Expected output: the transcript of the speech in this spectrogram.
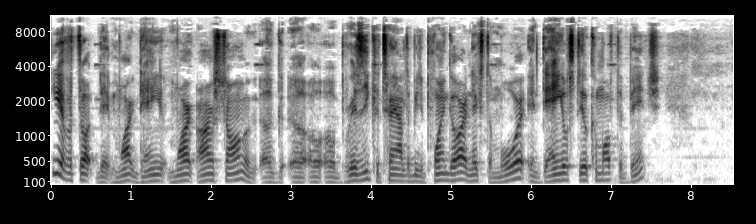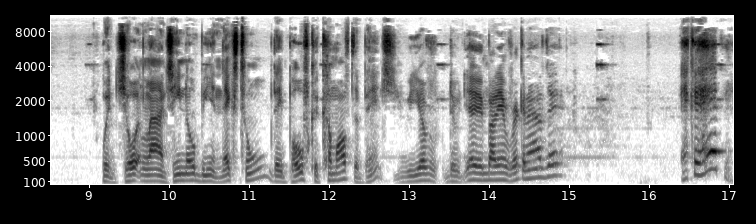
You ever thought that Mark Daniel, Mark Armstrong or, uh, or, or Brizzi could turn out to be the point guard next to Moore and Daniels still come off the bench? With Jordan Longino being next to him, they both could come off the bench. You ever, did anybody ever recognize that? That could happen.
